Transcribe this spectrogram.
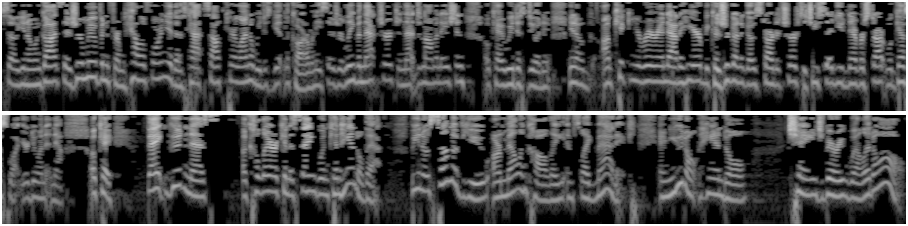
so you know when God says you're moving from California to South Carolina, we just get in the car. When He says you're leaving that church and that denomination, okay, we just do it. You know, I'm kicking your rear end out of here because you're going to go start a church that you said you'd never start. Well, guess what? You're doing it now. Okay, thank goodness a choleric and a sanguine can handle that. But you know, some of you are melancholy and phlegmatic, and you don't handle change very well at all.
